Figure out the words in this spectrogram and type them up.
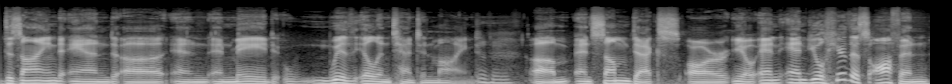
designed and uh, and and made with ill intent in mind, um, and some decks are you know, and and you'll hear this often.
